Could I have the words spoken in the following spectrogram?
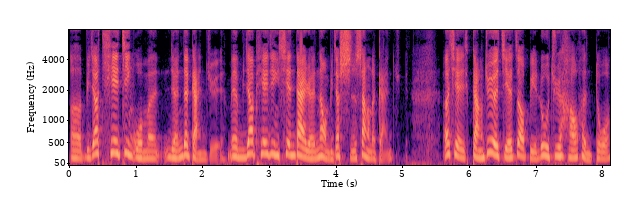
呃比较贴近我们人的感觉，没有比较贴近现代人那种比较时尚的感觉。而且港剧的节奏比陆剧好很多，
